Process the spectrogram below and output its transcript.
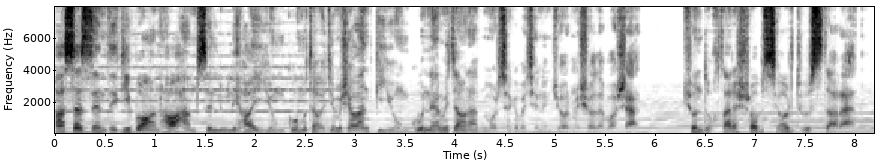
پس از زندگی با آنها همسلولی های یونگو متوجه می شوند که یونگو نمی‌تواند مرتکب چنین جرمی شده باشد چون دخترش را بسیار دوست دارد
